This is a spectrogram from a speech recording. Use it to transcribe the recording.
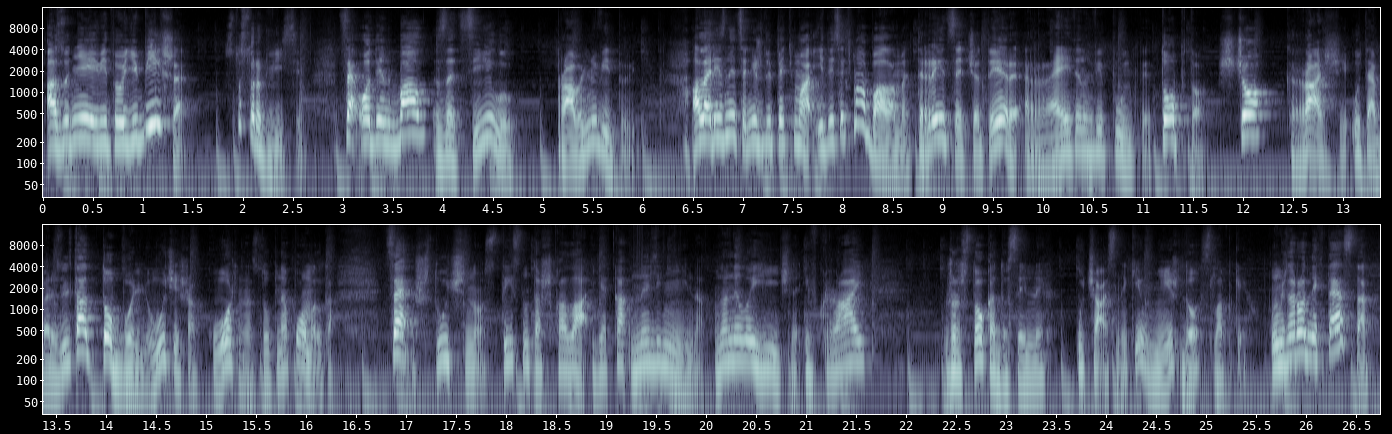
а з однієї відповіді більше 148. Це 1 бал за цілу правильну відповідь. Але різниця між 5 і 10 балами 34 рейтингові пункти. Тобто, що кращий у тебе результат, то болючіша кожна наступна помилка. Це штучно стиснута шкала, яка нелінійна, вона нелогічна і вкрай жорстока до сильних учасників, ніж до слабких. У міжнародних тестах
